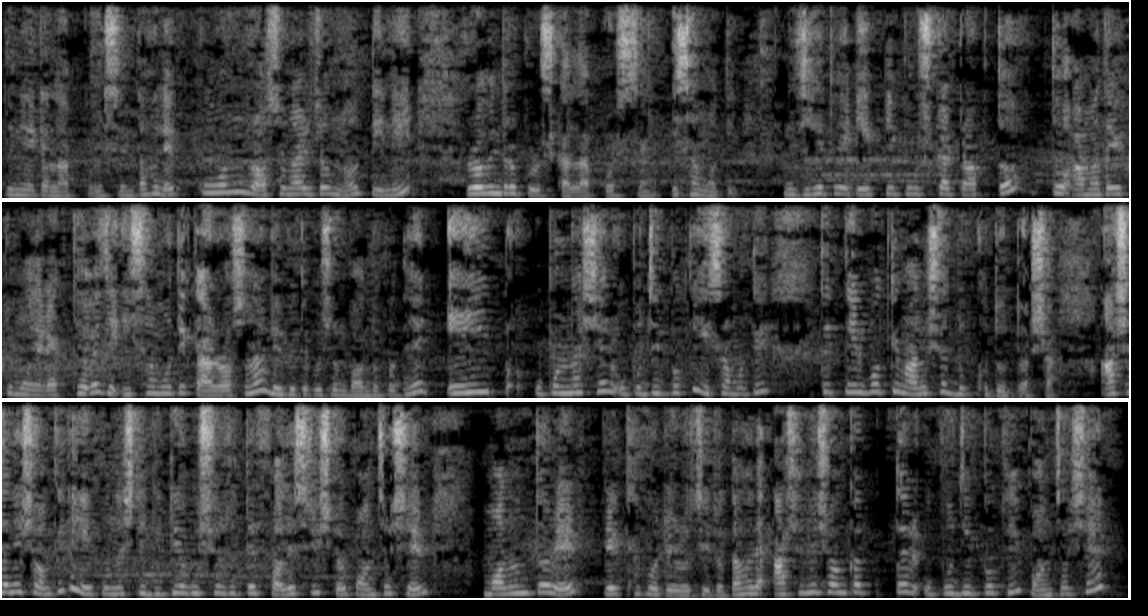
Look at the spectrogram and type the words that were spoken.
তিনি এটা লাভ করেছেন। তাহলে কোন রচনার জন্য তিনি রবীন্দ্র পুরস্কার লাভ করছেন? ইসামতি যেহেতু এটি একটি পুরস্কার প্রাপ্ত, তো আমাদের একটু মনে রাখতে হবে যে ইসামতি কার রচনা? বিভূতিভূষণ বন্দ্যোপাধ্যায়ের এই উপন্যাসের উপজীব্য কি ইসামতি তীরবর্তী মানুষের দুঃখ দুর্দশা। আসানি সংকেতে এই উপন্যাসটি দ্বিতীয় বিশ্বযুদ্ধের ফলে সৃষ্ট পঞ্চাশের মনন্তরের প্রেক্ষাপটে রচিত। তাহলে আসানি সংখ্যাতের উপজীব্য কি? পঞ্চাশের?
